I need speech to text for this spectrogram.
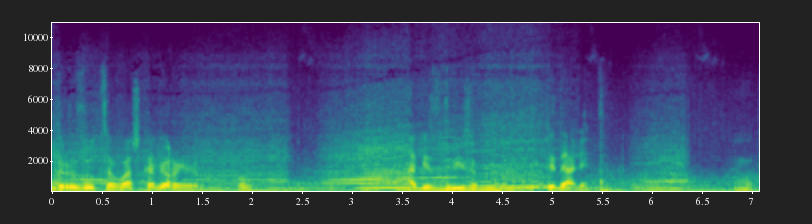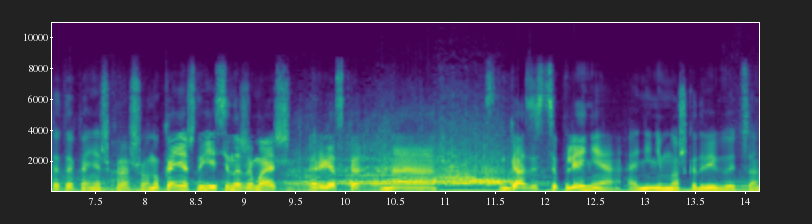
вгрызутся в ваш ковер и обездвижат педали. Вот это, конечно, хорошо. Ну, конечно, если нажимаешь резко на газы сцепления, они немножко двигаются.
